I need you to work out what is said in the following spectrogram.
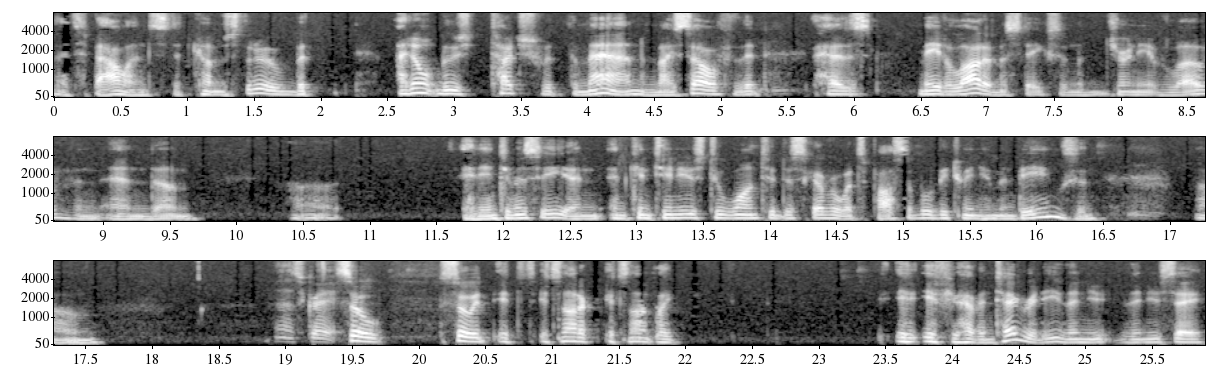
that's balanced that comes through. But I don't lose touch with the man myself that has made a lot of mistakes in the journey of love and and um, uh, and intimacy, and and continues to want to discover what's possible between human beings, and um, that's great. So, so it, it's it's not a it's not like if you have integrity, then you then you say,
